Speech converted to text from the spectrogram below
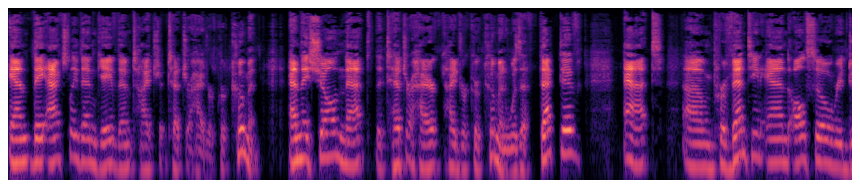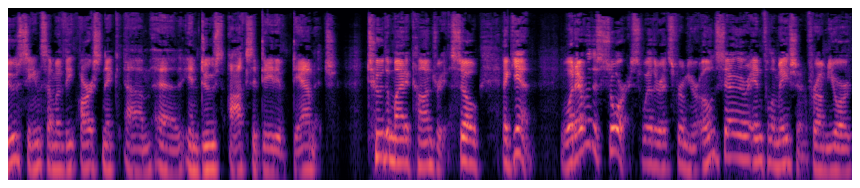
and they actually then gave them tetrahydrocurcumin. And they shown that the tetrahydrocurcumin was effective at um, preventing and also reducing some of the arsenic um, uh, induced oxidative damage to the mitochondria. So again, whatever the source whether it's from your own cellular inflammation from your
